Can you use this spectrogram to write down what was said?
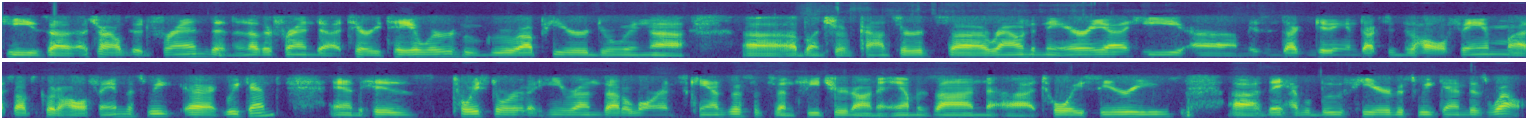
he's a, a childhood friend and another friend, uh, Terry Taylor, who grew up here doing uh, uh, a bunch of concerts uh, around in the area. He um, is induct- getting inducted to the Hall of Fame, uh, South Dakota Hall of Fame this week uh, weekend, and his toy store that he runs out of Lawrence, Kansas. It's been featured on Amazon uh, toy series. Uh, they have a booth here this weekend as well.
